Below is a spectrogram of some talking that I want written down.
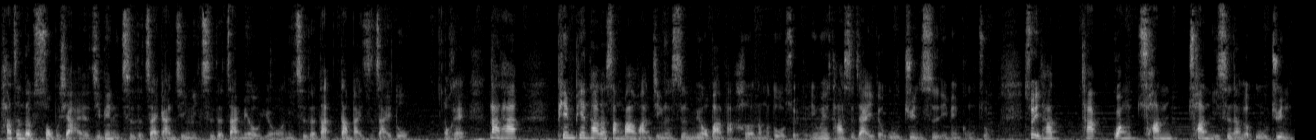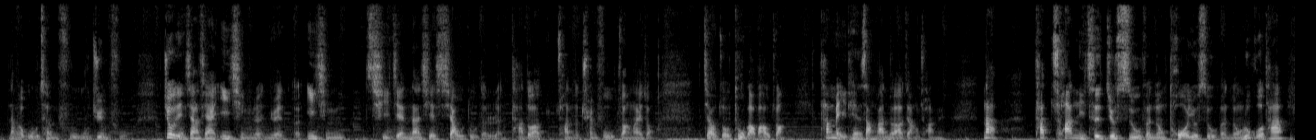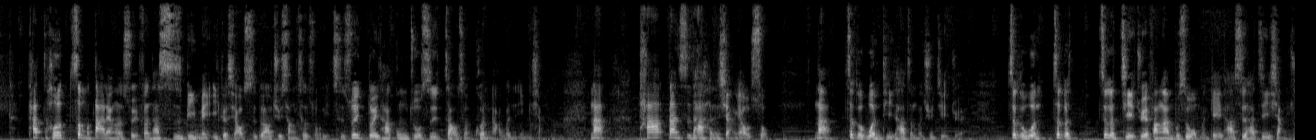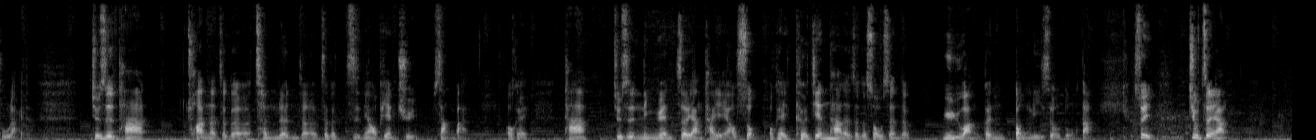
他真的瘦不下来的。即便你吃的再干净，你吃的再没有油，你吃的蛋蛋白质再多，OK，那他。偏偏他的上班环境呢是没有办法喝那么多水的，因为他是在一个无菌室里面工作，所以他他光穿穿一次那个无菌那个无尘服无菌服，就有点像现在疫情人员呃疫情期间那些消毒的人，他都要穿的全副武装那种，叫做兔宝宝装，他每天上班都要这样穿呢。那他穿一次就十五分钟，脱又十五分钟，如果他。他喝这么大量的水分，他势必每一个小时都要去上厕所一次，所以对他工作是造成困扰跟影响。那他，但是他很想要瘦，那这个问题他怎么去解决？这个问，这个这个解决方案不是我们给他，是他自己想出来的，就是他穿了这个成人的这个纸尿片去上班。OK，他就是宁愿这样，他也要瘦。OK，可见他的这个瘦身的欲望跟动力是有多大。所以就这样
